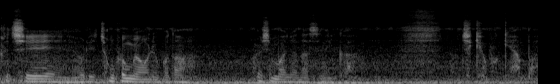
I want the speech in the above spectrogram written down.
그렇지. 우리 청평명언이보다 훨씬 먼저 났으니까 지켜볼게 한번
